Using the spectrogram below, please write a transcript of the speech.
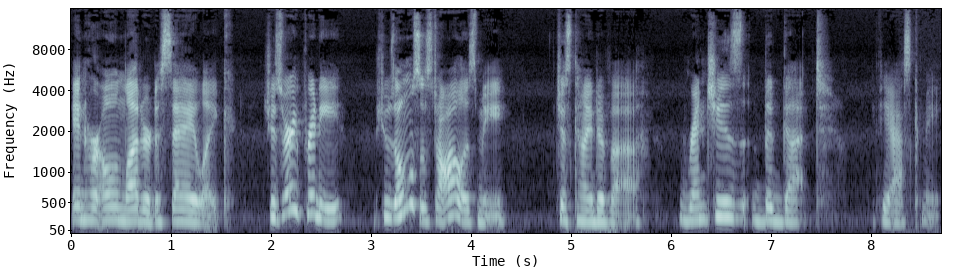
in her own letter to say like she was very pretty, she was almost as tall as me, just kind of uh wrenches the gut, if you ask me.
